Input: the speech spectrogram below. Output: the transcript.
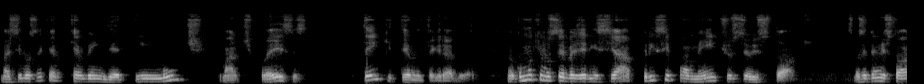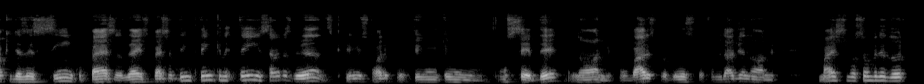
mas se você quer, quer vender em multi-marketplaces, tem que ter um integrador. Então, como que você vai gerenciar principalmente o seu estoque? Se você tem um estoque de, às vezes, 5 peças, 10 peças, tem, tem, tem sellers grandes, que tem um histórico, tem um, tem um, um CD enorme, com vários produtos, profundidade enorme. Mas se você é um vendedor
